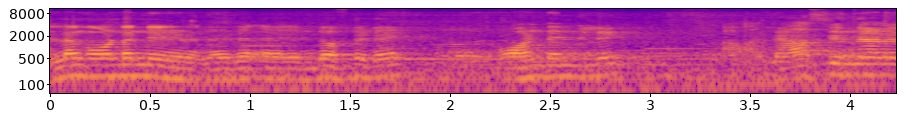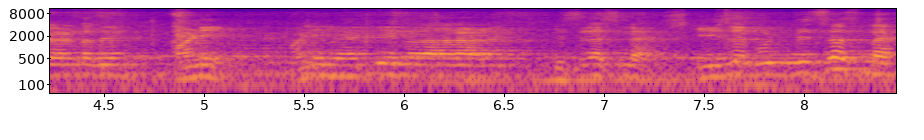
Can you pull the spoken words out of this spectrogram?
എല്ലാം കോണ്ടന്റ് തന്നെയാണ്. എൻഡ് ഓഫ് ദി ഡേ കോണ്ടന്റിൽ ലാസ്റ്റ് എന്താണ് വേണ്ടത്? മണി മണി മേക്ക് ചെയ്യുന്നത് ആരാണ്? Businessman is a good businessman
